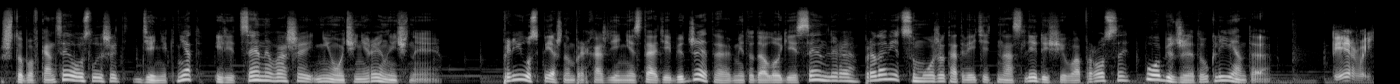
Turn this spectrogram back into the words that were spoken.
чтобы в конце услышать «денег нет» или «цены ваши не очень рыночные». При успешном прохождении стадии бюджета в методологии Сэндлера продавец сможет ответить на следующие вопросы по бюджету клиента. Первый.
